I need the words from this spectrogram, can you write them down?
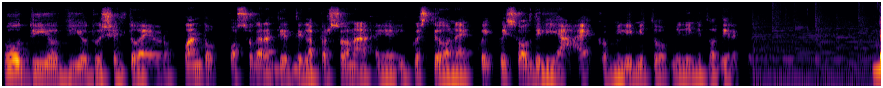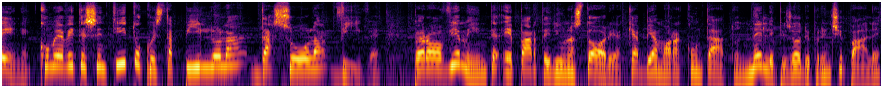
oddio, oddio, 200 euro, quando posso garantirti la persona eh, in questione quei, quei, soldi li ha, ecco, mi limito, mi limito a dire questo. Bene, come avete sentito questa pillola da sola vive, però ovviamente è parte di una storia che abbiamo raccontato nell'episodio principale,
